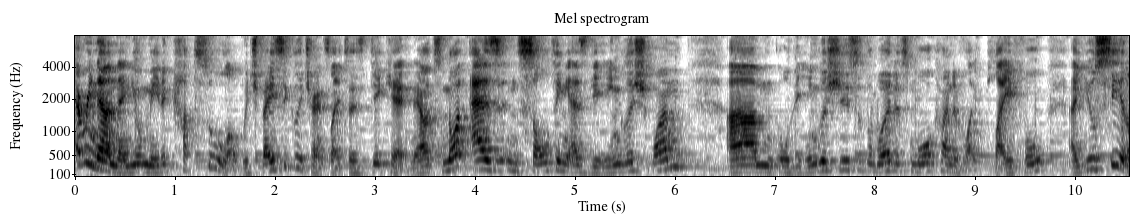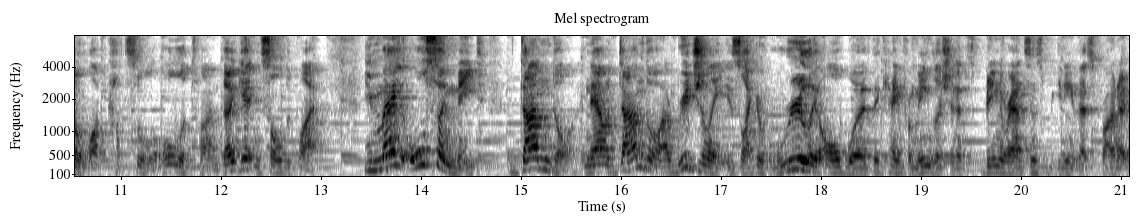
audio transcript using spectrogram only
Every now and then you'll meet a katsula, which basically translates as dickhead. Now it's not as insulting as the English one, um, or the English use of the word, it's more kind of like playful. Uh, you'll see it a lot, katsula, all the time. Don't get insulted by it. You may also meet Dando. Now, Dando originally is like a really old word that came from English and it's been around since the beginning of Esperanto.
